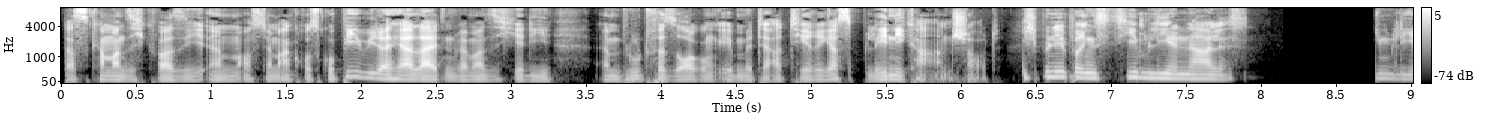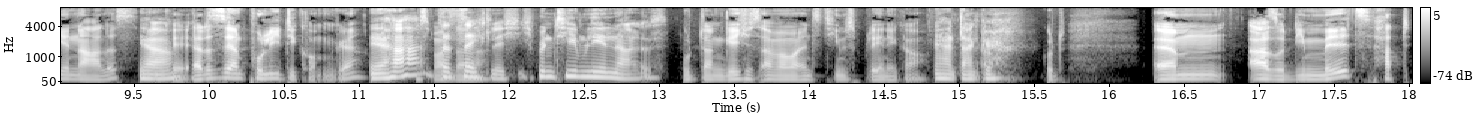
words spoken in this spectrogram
Das kann man sich quasi ähm, aus der Makroskopie wieder herleiten, wenn man sich hier die ähm, Blutversorgung eben mit der Arteria splenica anschaut. Ich bin übrigens Team Lienalis. Team Lienalis? Ja. Okay. ja, das ist ja ein Politikum, gell? Ja, man da- tatsächlich. Ich bin Team Lienalis. Gut, dann gehe ich jetzt einfach mal ins Team Splenica. Ja, danke. Ähm, also die Milz hat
